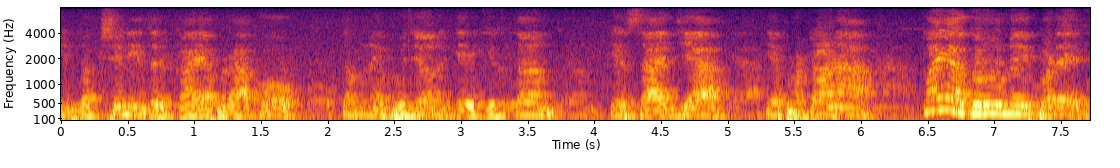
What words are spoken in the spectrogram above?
એ લક્ષ્યની અંદર કાયમ રાખો. તમને ભજન કે કીર્તન કે સાજ્યા કે ફટાણા કઈ અઘરું નહીં પડે.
